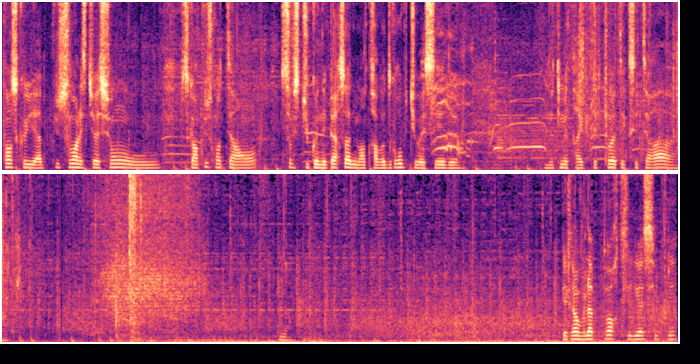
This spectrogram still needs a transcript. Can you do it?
Je pense qu'il y a plus souvent les situations où... Parce qu'en plus, quand t'es en... Sauf si tu connais personne, mais en travaux de groupe, tu vas essayer de, de te mettre avec tes potes, etc. Non. Quelqu'un vous la porte, les gars, s'il vous plaît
